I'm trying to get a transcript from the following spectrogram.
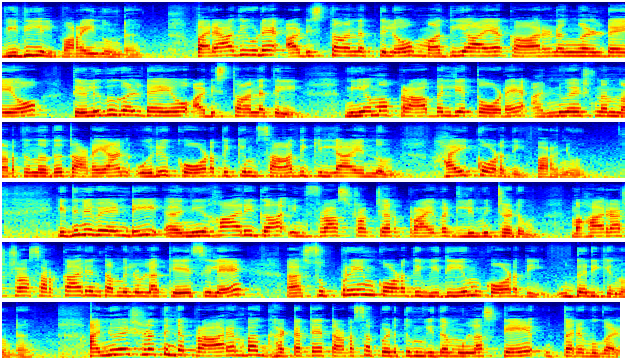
വിധിയിൽ പറയുന്നുണ്ട്. പരാതിയുടെ അടിസ്ഥാനത്തിലോ മതിയായ കാരണങ്ങളുടെയോ തെളിവുകളുടെയോ അടിസ്ഥാനത്തിൽ നിയമപ്രാബല്യത്തോടെ അന്വേഷണം നടത്തുന്നത് തടയാൻ ഒരു കോടതിക്കും സാധിക്കില്ല എന്നും ഹൈക്കോടതി പറഞ്ഞു. ഇതിനുവേണ്ടി നിഹാരിക ഇൻഫ്രാസ്ട്രക്ചർ പ്രൈവറ്റ് ലിമിറ്റഡും മഹാരാഷ്ട്ര സർക്കാരും തമ്മിലുള്ള കേസിലെ സുപ്രീം കോടതി വിധിയും കോടതി ഉദ്ധരിക്കുന്നുണ്ട്. അന്വേഷണത്തിന്റെ പ്രാരംഭ ഘട്ടത്തെ തടസ്സപ്പെടുത്തും വിധമുള്ള സ്റ്റേ ഉത്തരവുകൾ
